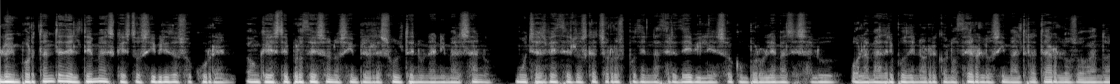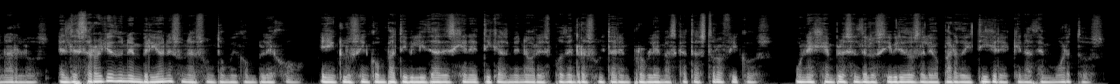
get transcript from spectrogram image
Lo importante del tema es que estos híbridos ocurren, aunque este proceso no siempre resulte en un animal sano. Muchas veces los cachorros pueden nacer débiles o con problemas de salud, o la madre puede no reconocerlos y maltratarlos o abandonarlos. El desarrollo de un embrión es un asunto muy complejo, e incluso incompatibilidades genéticas menores pueden resultar en problemas catastróficos. Un ejemplo es el de los híbridos de leopardo y tigre que nacen muertos.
